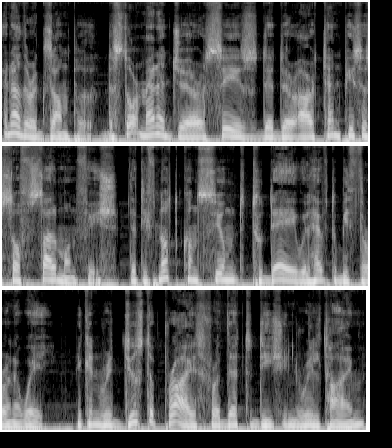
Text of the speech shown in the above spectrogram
Another example, the store manager sees that there are 10 pieces of salmon fish that if not consumed today will have to be thrown away. He can reduce the price for that dish in real time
